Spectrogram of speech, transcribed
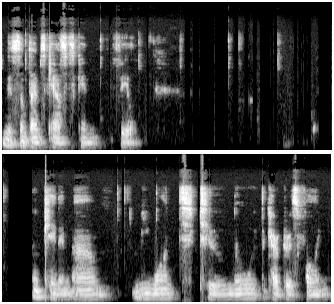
because sometimes casts can fail. Okay then, um, we want to know if the character is falling.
